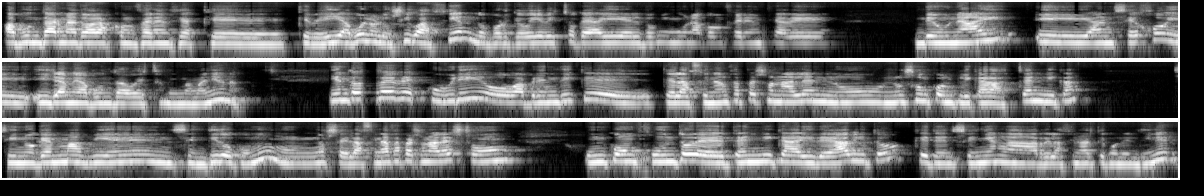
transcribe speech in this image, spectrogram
a apuntarme a todas las conferencias que, veía. Bueno, lo sigo haciendo porque hoy he visto que hay el domingo una conferencia de, de UNAI y ANSEJO y, y ya me he apuntado esta misma mañana. Y entonces descubrí o aprendí que, las finanzas personales no, son complicadas técnicas, sino que es más bien sentido común. No sé, las finanzas personales son un conjunto de técnicas y de hábitos que te enseñan a relacionarte con el dinero.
